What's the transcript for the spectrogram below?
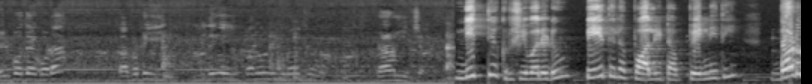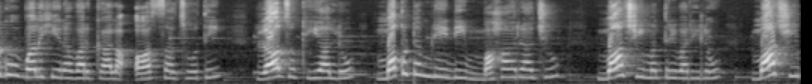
వెళ్ళిపోతాయి కూడా కాబట్టి ఈ ఈ విధంగా ఈ పనులు ఈరోజు ప్రారంభించాం. నిత్య కృషివలుడు పేదల పాలిట పెన్నిది బడుగు బలహీన వర్గాల ఆశాజ్యోతి రాజకీయాల్లో మకుటం లేని మహారాజు మాజీ మంత్రివర్యులు మాజీ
